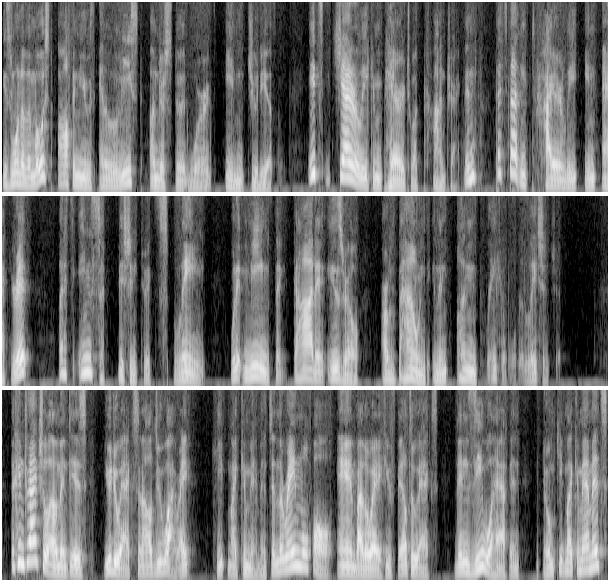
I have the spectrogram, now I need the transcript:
is one of the most often used and least understood words in Judaism. It's generally compared to a contract, and that's not entirely inaccurate, but it's insufficient to explain what it means that God and Israel are bound in an unbreakable relationship. The contractual element is you do X and I'll do Y, right? Keep my commandments and the rain will fall. And by the way, if you fail to X, then Z will happen. You don't keep my commandments,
